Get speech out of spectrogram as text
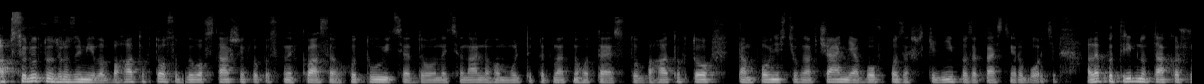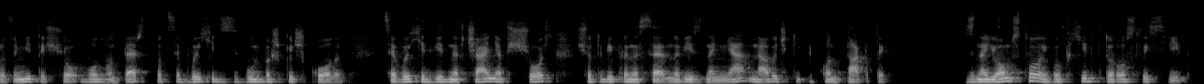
Абсолютно зрозуміло. Багато хто, особливо в старших випускних класах, готується до національного мультипредметного тесту. Багато хто там повністю в навчанні або в позашкільній позакласній роботі. Але потрібно також розуміти, що волонтерство це вихід з бульбашки школи, це вихід від навчання в щось, що тобі принесе нові знання, навички і контакти, знайомство або вхід в дорослий світ.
